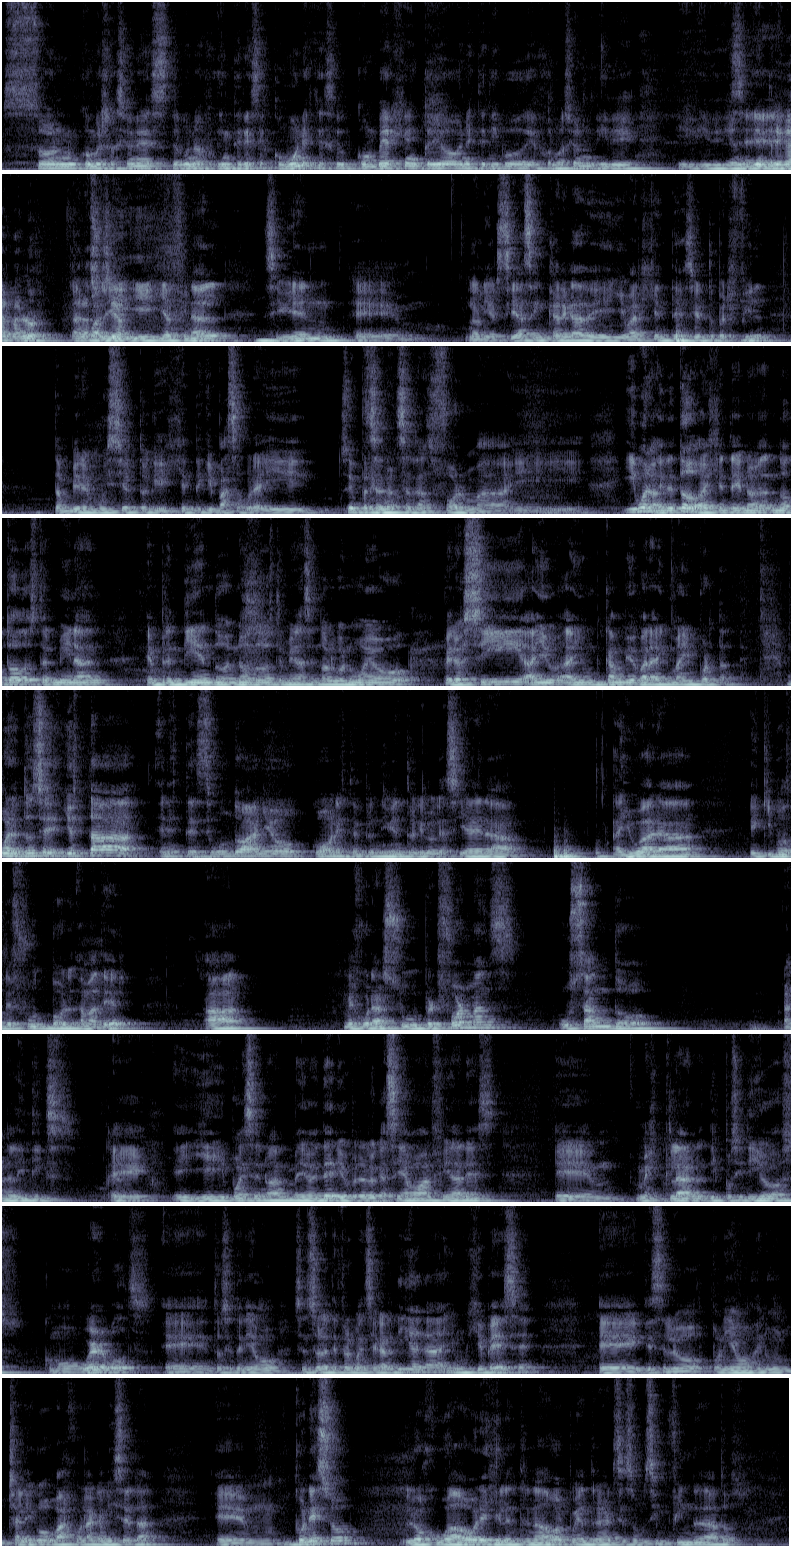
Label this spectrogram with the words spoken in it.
son conversaciones de algunos intereses comunes que se convergen, creo, en este tipo de formación y de, y, y de- Sí. de entregar valor a la cual. sociedad. Y, y- al final, si bien eh, la universidad se encarga de llevar gente de cierto perfil, también es muy cierto que gente que pasa por ahí se, no. se transforma y, y, bueno, hay de todo. Hay gente, no, no todos terminan emprendiendo, no todos terminan haciendo algo nuevo, pero sí hay, hay un cambio de paradigma importante. Bueno, entonces yo estaba en este segundo año con este emprendimiento que lo que hacía era ayudar a equipos de fútbol amateur a mejorar su performance usando analytics. eh, y, puede ser medio etéreo, pero lo que hacíamos al final es eh, mezclar dispositivos como wearables. eh, entonces teníamos sensores de frecuencia cardíaca y un GPS eh, que se los poníamos en un chaleco bajo la camiseta. eh, y con eso los jugadores y el entrenador podían tener acceso a un sinfín de datos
